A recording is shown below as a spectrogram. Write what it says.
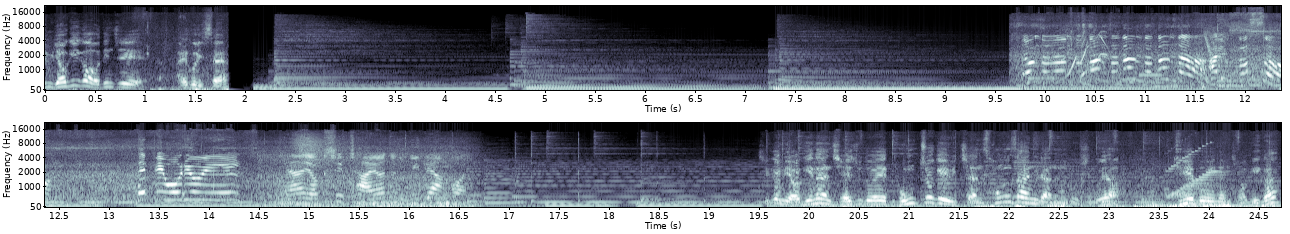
지금 여기가 어딘지 알고 있어요? 아, 썼어. 해피 월요일. 야, 역시 자연은 위대한 것 같아. 지금 여기는 제주도의 동쪽에 위치한 성산이라는 곳이고요. 뒤에 보이는 저기가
